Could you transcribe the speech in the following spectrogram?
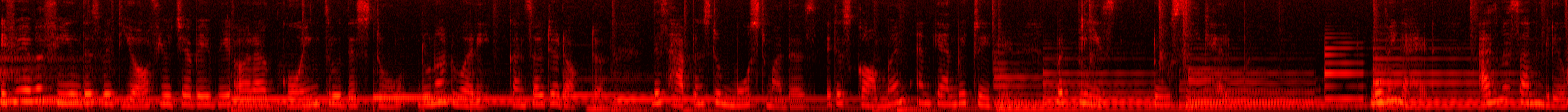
if you ever feel this with your future baby or are going through this too, do not worry, consult your doctor. This happens to most mothers. It is common and can be treated, but please do seek help. Moving ahead, as my son grew,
